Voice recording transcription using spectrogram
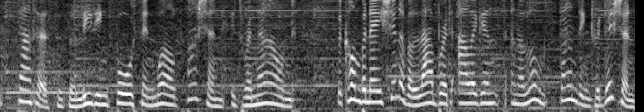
status as the leading force in world fashion is renowned. The combination of elaborate elegance and a long-standing tradition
